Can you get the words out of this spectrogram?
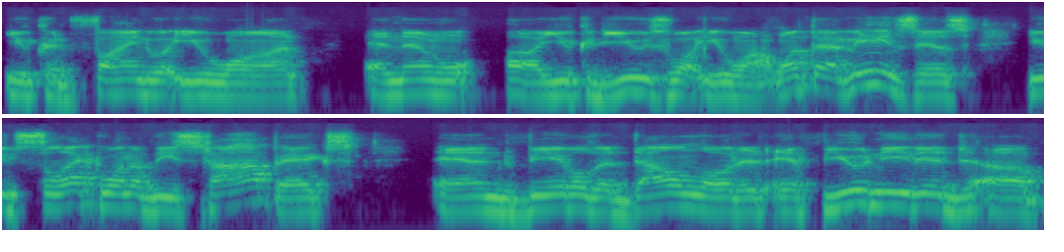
you could find what you want, and then uh, you could use what you want. What that means is you'd select one of these topics and be able to download it. If you needed uh,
